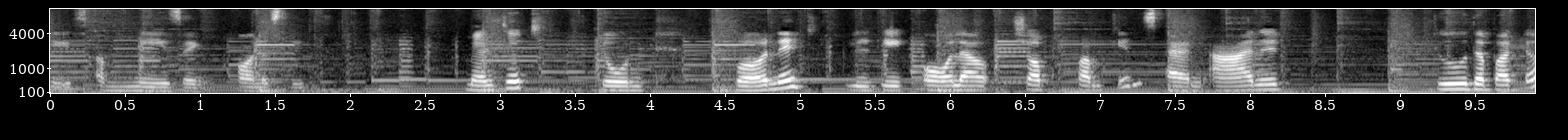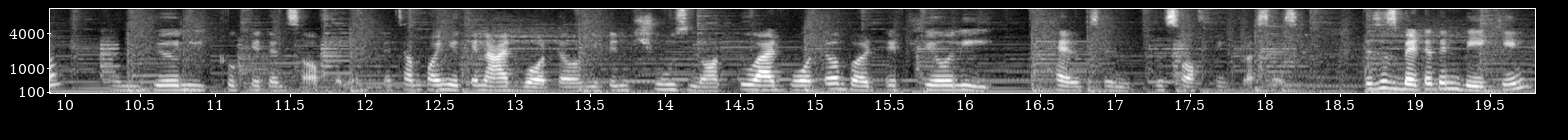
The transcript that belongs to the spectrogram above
taste amazing honestly. Melt it. Don't burn it. We'll take all our chopped pumpkins and add it to the butter and really cook it and soften it. At some point, you can add water. You can choose not to add water, but it really helps in the softening process. This is better than baking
